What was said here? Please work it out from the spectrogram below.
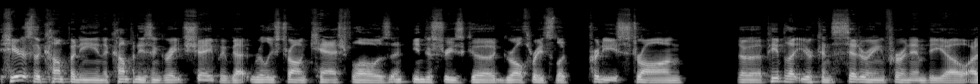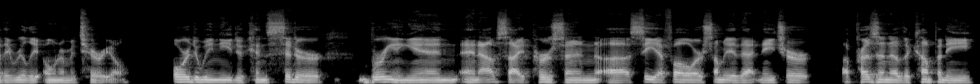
here's the company and the company's in great shape. We've got really strong cash flows and industry's good. Growth rates look pretty strong. The people that you're considering for an MBO, are they really owner material? Or do we need to consider bringing in an outside person, a CFO or somebody of that nature, a president of the company,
